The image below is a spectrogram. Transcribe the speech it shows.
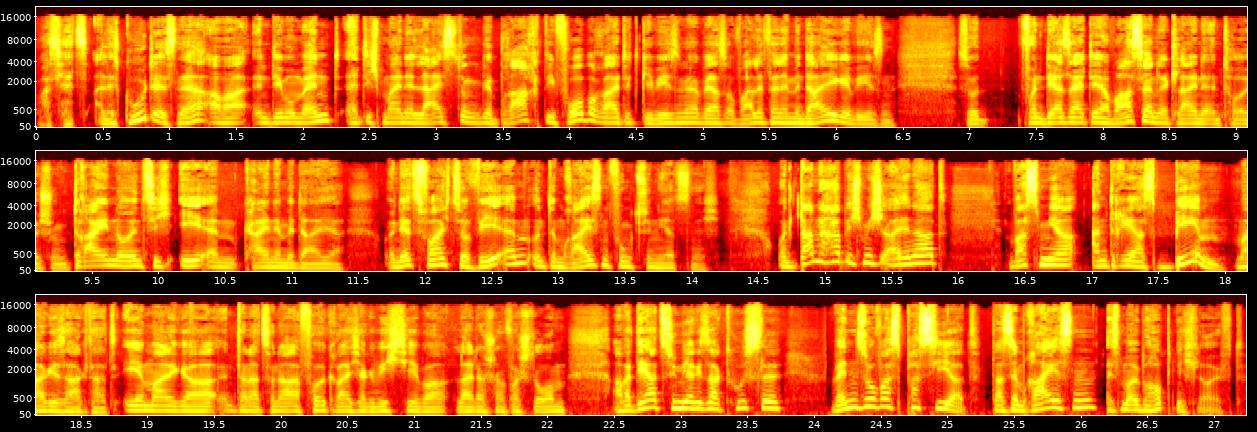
Was jetzt alles gut ist, ne? Aber in dem Moment hätte ich meine Leistung gebracht, die vorbereitet gewesen wäre, wäre es auf alle Fälle Medaille gewesen. So, von der Seite her war es ja eine kleine Enttäuschung. 93 EM, keine Medaille. Und jetzt fahre ich zur WM und im Reisen funktioniert es nicht. Und dann habe ich mich erinnert, was mir Andreas Behm mal gesagt hat, ehemaliger international erfolgreicher Gewichtheber, leider schon verstorben. Aber der hat zu mir gesagt, Hustel, wenn sowas passiert, dass im Reisen es mal überhaupt nicht läuft,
